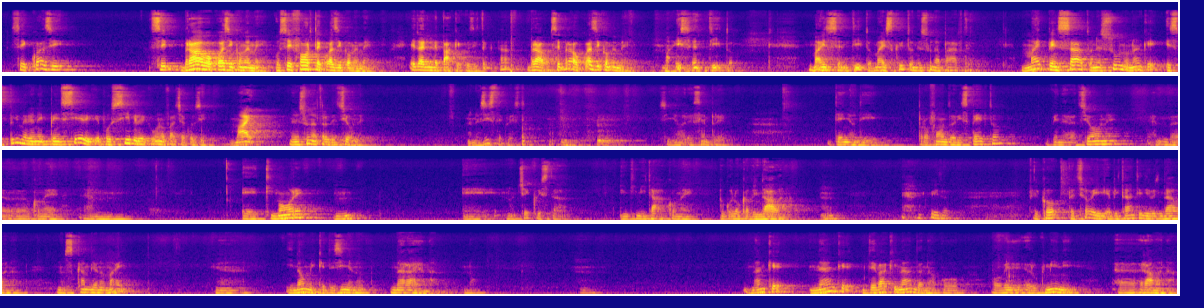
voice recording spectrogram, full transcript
sei quasi, sei bravo quasi come me, o sei forte quasi come me, e dargli le pacche così, ah, bravo, sei bravo quasi come me, mai sentito mai sentito, mai scritto in nessuna parte, mai pensato nessuno neanche esprimere nei pensieri che è possibile che uno faccia così, mai, in nessuna tradizione. Non esiste questo. Signore è sempre degno di profondo rispetto, venerazione, ehm, come, ehm, e timore. Mm? c'è questa intimità come a Goloka Vrindavana. Eh? Perciò, perciò gli abitanti di Vrindavana non scambiano mai eh, i nomi che designano Narayana. No. Neanche, neanche Devaki Nandana o, o Rukmini Ramana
